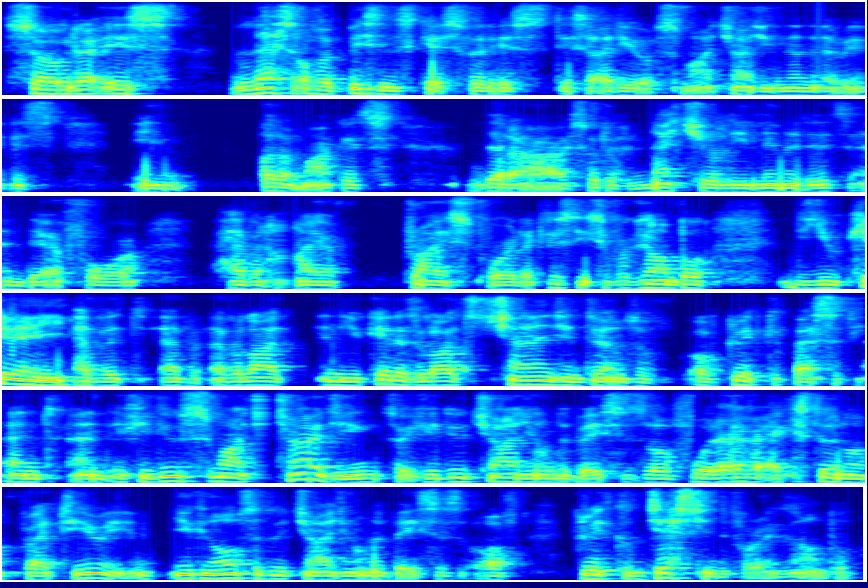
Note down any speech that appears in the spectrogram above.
so there is less of a business case for this, this idea of smart charging than there is in other markets that are sort of naturally limited and therefore have a higher price for electricity. So, for example, the UK have a, have, have a lot in the UK. There's a large challenge in terms of, of grid capacity, and and if you do smart charging, so if you do charging on the basis of whatever external criterion, you can also do charging on the basis of grid congestion, for example.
